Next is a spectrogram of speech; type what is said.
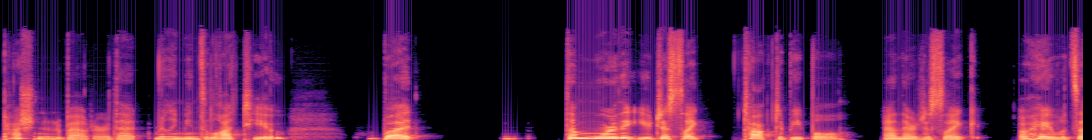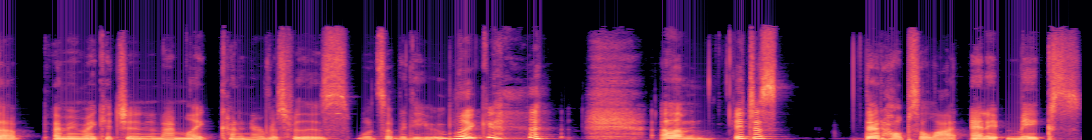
passionate about or that really means a lot to you. But the more that you just like talk to people and they're just like, "Oh, hey, what's up? I'm in my kitchen and I'm like kind of nervous for this. What's up with you?" Like um it just that helps a lot and it makes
